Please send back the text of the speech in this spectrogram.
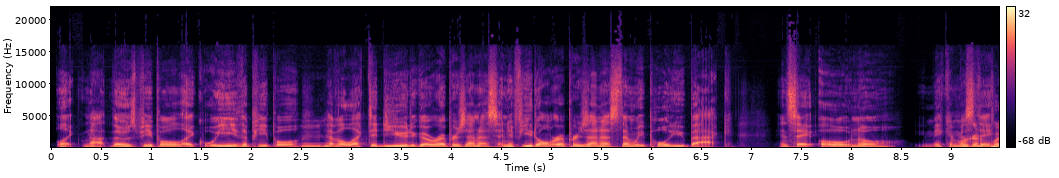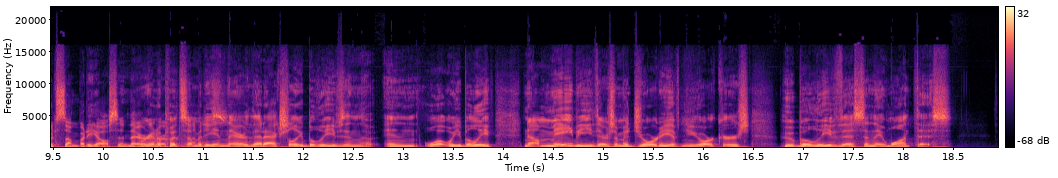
like not those people. Like we, the people, have elected you to go represent us. And if you don't represent us, then we pull you back and say, "Oh no, you make a mistake. We're going to put somebody else in there. We're going to put somebody in there that actually believes in the in what we believe. Now, maybe there's a majority of New Yorkers who believe this and they want this.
